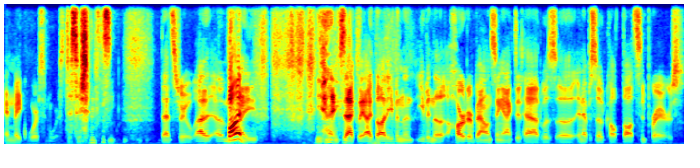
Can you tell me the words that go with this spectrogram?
and make worse and worse decisions. That's true. Uh, uh, Fun! my- yeah, exactly. I thought even the even the harder balancing act it had was uh, an episode called Thoughts and Prayers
